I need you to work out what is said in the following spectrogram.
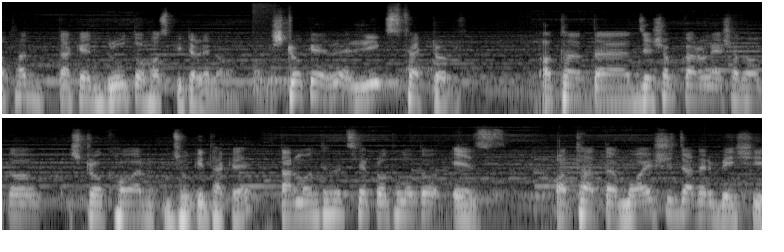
অর্থাৎ তাকে দ্রুত হসপিটালে নেওয়া। স্ট্রোকের রিস্ক ফ্যাক্টর, অর্থাৎ যেসব কারণে সাধারণত স্ট্রোক হওয়ার ঝুঁকি থাকে, তার মধ্যে হচ্ছে প্রথমত এজ, অর্থাৎ বয়স যাদের বেশি,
